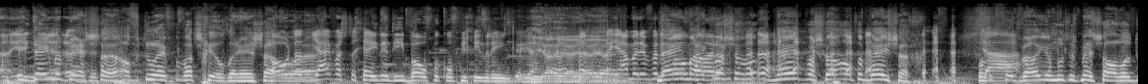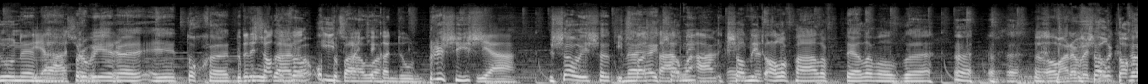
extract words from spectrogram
ik deed mijn best. eh, af en toe even wat schilderen en zo. Oh, dat, eh. jij was degene die boven koffie ging drinken. Ja, Ja, ja, ja, ja. Ga jij maar even Nee, maar ik was, wel, nee, ik was wel altijd bezig. Want Ja. ik vond wel, je moet het met z'n allen doen en Ja, eh, proberen eh, toch eh, de Er is boel altijd daar wel eh, op te iets wat bouwen. je kan doen. Precies. Ja. Zo is het. Iets Nee, ik, zal niet, ik zal niet alle verhalen vertellen, want... eh, Maar werd zal ik toch wel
